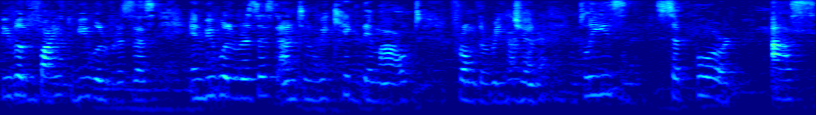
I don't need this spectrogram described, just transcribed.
We will fight, we will resist, and we will resist until we kick them out from the region. Please support us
